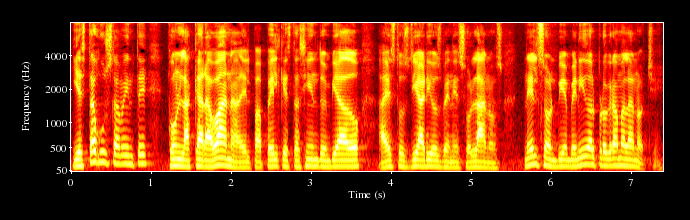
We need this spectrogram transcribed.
y está justamente con la caravana del papel que está siendo enviado a estos diarios venezolanos. Nelson, bienvenido al programa La Noche.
